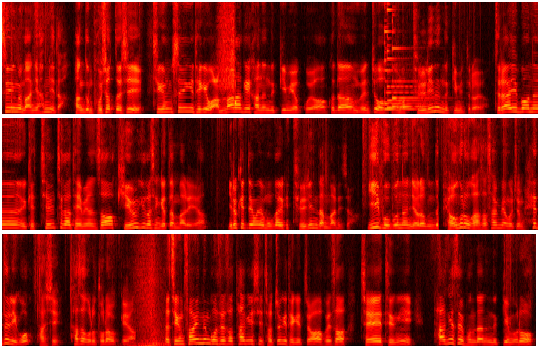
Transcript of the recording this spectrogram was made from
스윙을 많이 합니다. 방금 보셨듯이 지금 스윙이 되게 완만하게 가는 느낌이었고요. 그 다음 왼쪽 어깨가 막 들리는 느낌이 들어요. 드라이버는 이렇게 tilt가 되면서 기울기가 생겼단 말이에요. 이렇기 때문에 뭔가 이렇게 들린단 말이죠. 이 부분은 여러분들 벽으로 가서 설명을 좀 해드리고 다시 타석으로 돌아올게요 자 지금 서 있는 곳에서 타겟이 저쪽이 되겠죠. 그래서 제 등이 타겟을 본다는 느낌으로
